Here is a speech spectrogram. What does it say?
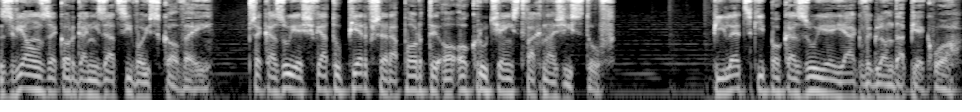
Związek Organizacji Wojskowej. Przekazuje światu pierwsze raporty o okrucieństwach nazistów. Pilecki pokazuje, jak wygląda piekło.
